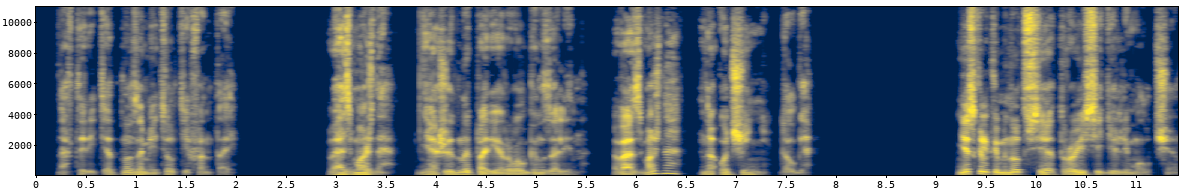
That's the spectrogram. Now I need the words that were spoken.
— авторитетно заметил Тифантай. — Возможно, — неожиданно парировал Гонзалин. — Возможно, но очень долго. Несколько минут все трое сидели молча.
